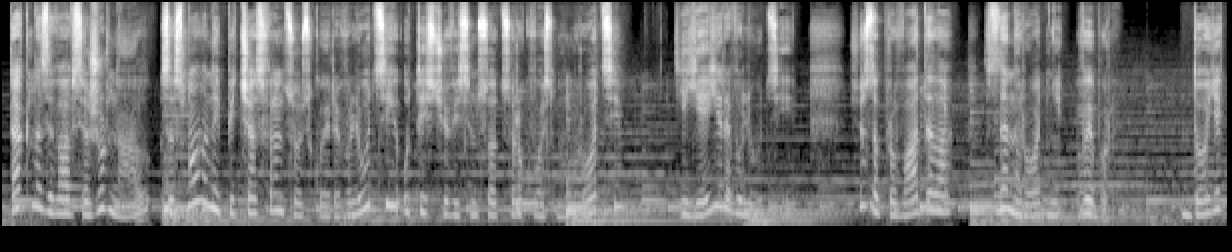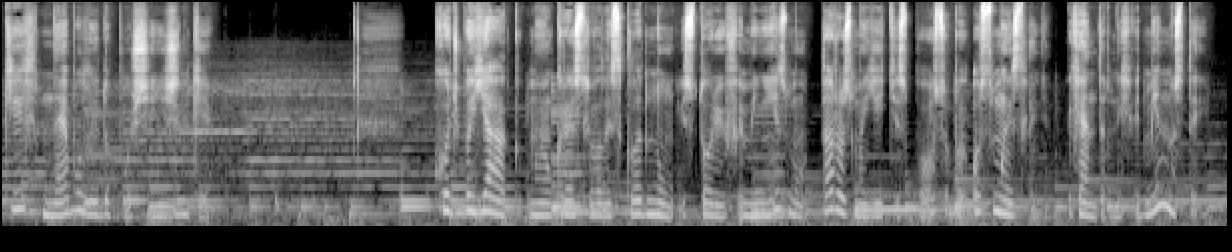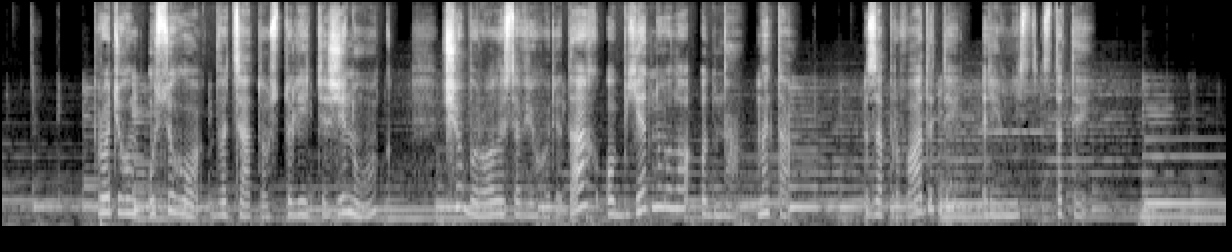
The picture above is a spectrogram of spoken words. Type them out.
Так називався журнал, заснований під час Французької революції у 1848 році, тієї революції, що запровадила всенародні вибори, до яких не були допущені жінки. Хоч би як ми окреслювали складну історію фемінізму та розмаїті способи осмислення гендерних відмінностей, протягом усього ХХ століття жінок, що боролися в його рядах, об'єднувала одна мета запровадити рівність статей.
